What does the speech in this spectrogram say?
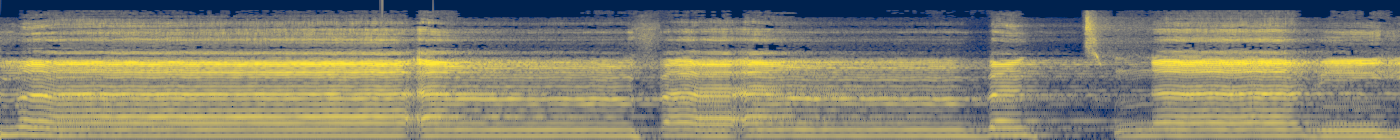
ماء فأنبتنا به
